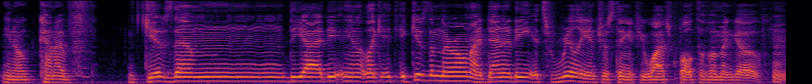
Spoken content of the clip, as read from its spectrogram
you know, kind of gives them the idea, you know, like it, it gives them their own identity. It's really interesting if you watch both of them and go, hmm,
